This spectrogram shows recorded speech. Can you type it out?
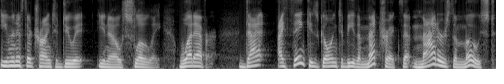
even if they're trying to do it, you know, slowly, whatever. That, I think, is going to be the metric that matters the most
